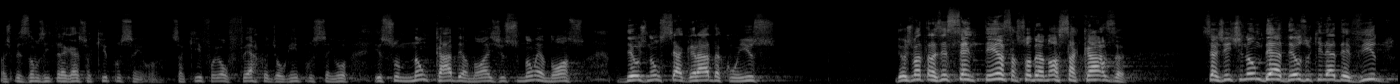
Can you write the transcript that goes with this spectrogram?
nós precisamos entregar isso aqui para o Senhor. Isso aqui foi oferta de alguém para o Senhor. Isso não cabe a nós, isso não é nosso. Deus não se agrada com isso. Deus vai trazer sentença sobre a nossa casa se a gente não der a Deus o que lhe é devido.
